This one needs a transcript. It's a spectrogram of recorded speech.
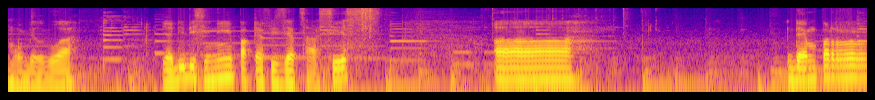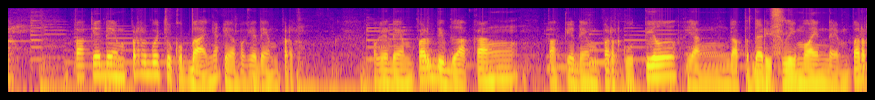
mobil gue. Jadi di sini pakai VZ sasis. Uh, damper pakai damper gue cukup banyak ya pakai damper. Pakai damper di belakang pakai damper kutil yang dapat dari Slimline damper.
